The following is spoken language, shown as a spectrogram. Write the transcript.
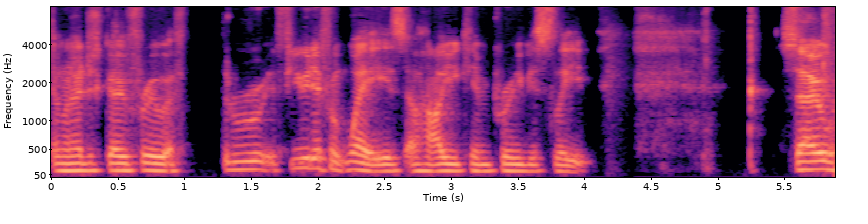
I'm going to just go through a, through a few different ways of how you can improve your sleep. So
